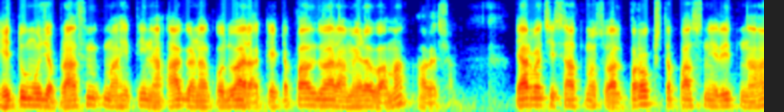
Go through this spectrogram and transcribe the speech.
હેતુ મુજબ પ્રાથમિક માહિતીના આ ગણકો દ્વારા કે ટપાલ દ્વારા મેળવવામાં આવે છે. ત્યાર પછી સાતમો સવાલ, પરોક્ષ તપાસની રીતના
